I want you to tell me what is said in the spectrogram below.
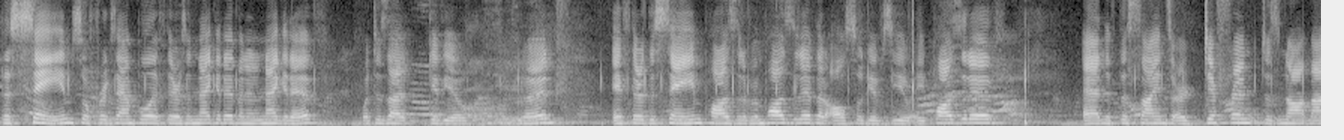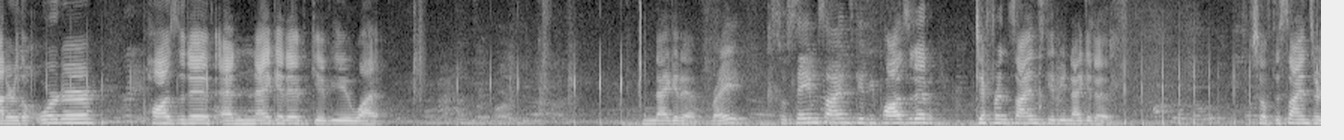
the same, so for example, if there's a negative and a negative, what does that give you? Good. If they're the same, positive and positive, that also gives you a positive. And if the signs are different, does not matter the order, positive and negative give you what? Negative, right? So same signs give you positive, different signs give you negative. So if the signs are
